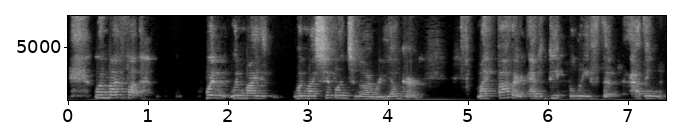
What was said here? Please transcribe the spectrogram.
when my fa- when when my when my siblings and I were younger, my father had a deep belief that having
